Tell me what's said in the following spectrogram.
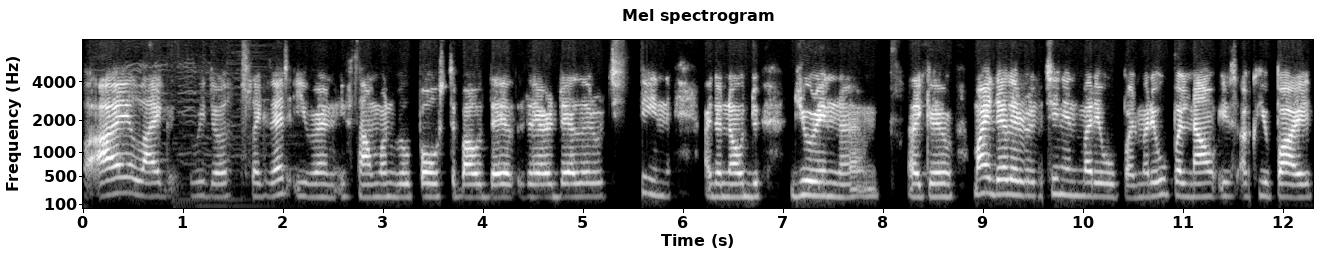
I like videos like that, even if someone will post about their, their daily routine. I don't know, during um, like uh, my daily routine in Mariupol. Mariupol now is occupied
